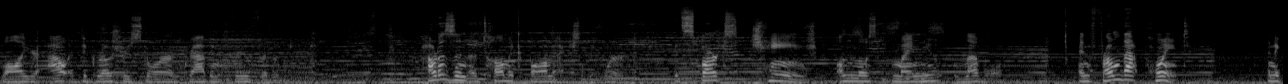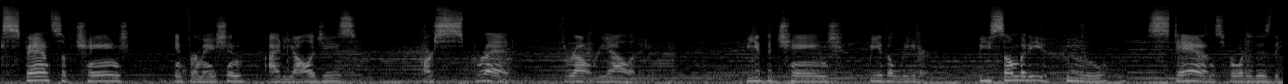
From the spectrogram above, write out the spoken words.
while you're out at the grocery store grabbing food for the week. How does an atomic bomb actually work? It sparks change on the most minute level. And from that point, an expanse of change, information, ideologies are spread throughout reality. Be the change, be the leader. Be somebody who stands for what it is that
